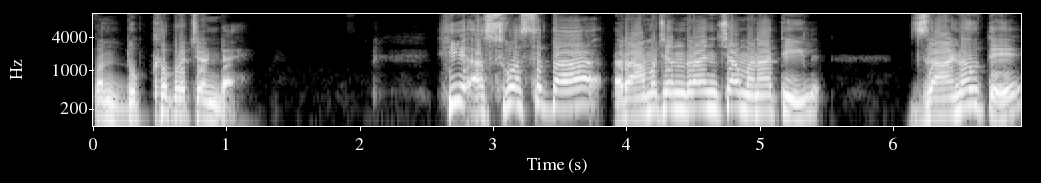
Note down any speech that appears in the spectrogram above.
पण दुःख प्रचंड आहे. ही अस्वस्थता रामचंद्रांच्या मनातील जाणवते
